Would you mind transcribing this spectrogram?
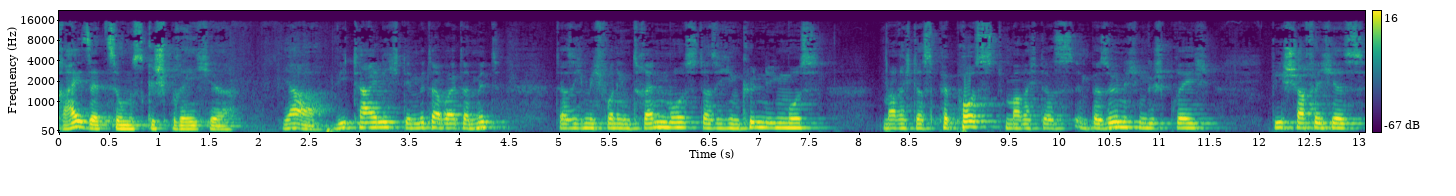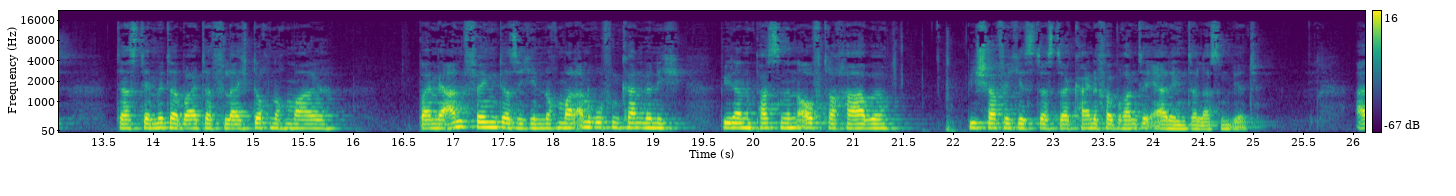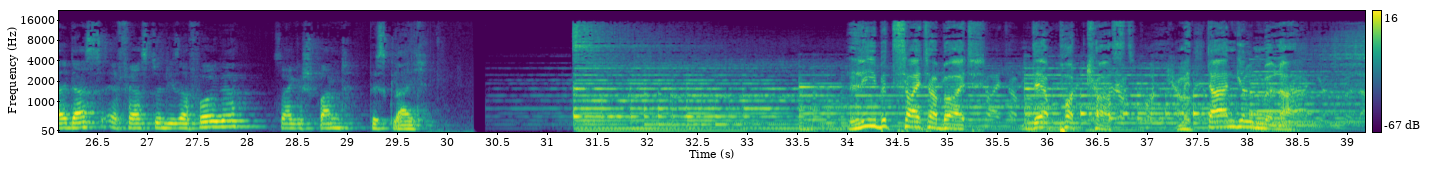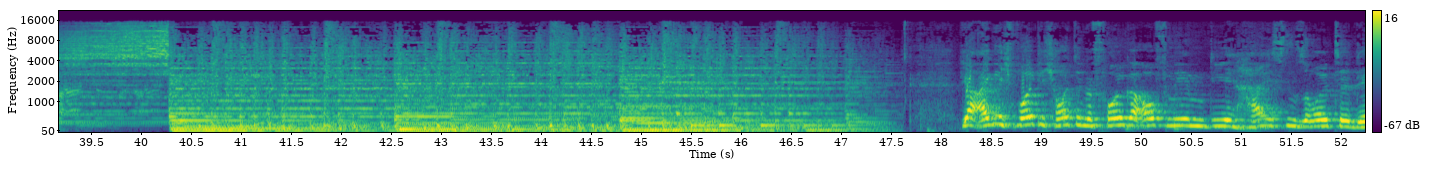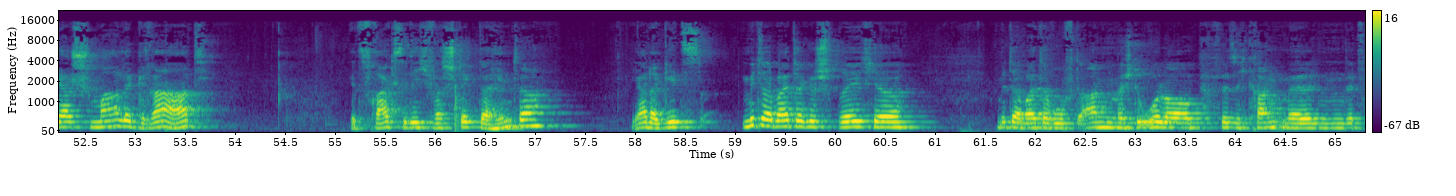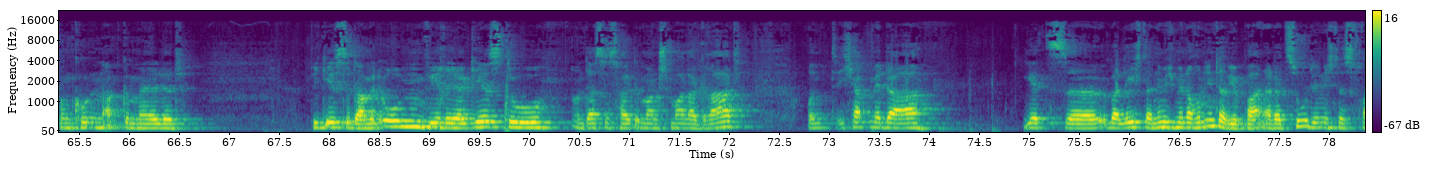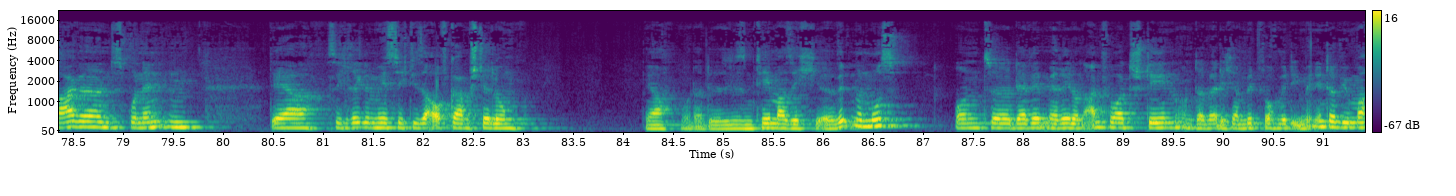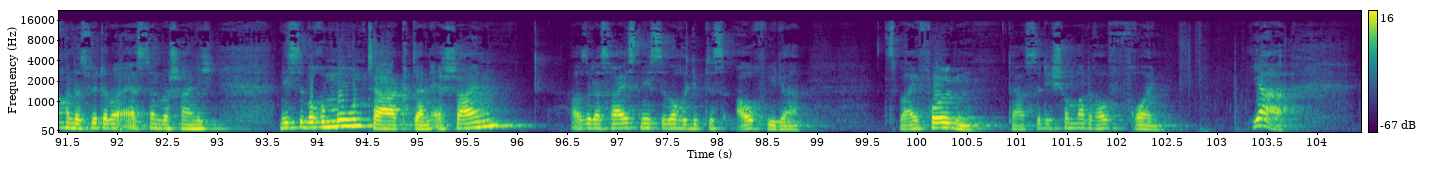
Freisetzungsgespräche. Ja, wie teile ich dem Mitarbeiter mit, dass ich mich von ihm trennen muss, dass ich ihn kündigen muss? Mache ich das per Post? Mache ich das im persönlichen Gespräch? Wie schaffe ich es, dass der Mitarbeiter vielleicht doch nochmal bei mir anfängt, dass ich ihn nochmal anrufen kann, wenn ich wieder einen passenden Auftrag habe? Wie schaffe ich es, dass da keine verbrannte Erde hinterlassen wird? All das erfährst du in dieser Folge. Sei gespannt. Bis gleich. Liebe Zeitarbeit, der Podcast mit Daniel Müller. Ja, eigentlich wollte ich heute eine Folge aufnehmen, die heißen sollte Der schmale Grat. Jetzt fragst du dich, was steckt dahinter? Ja, da geht's Mitarbeitergespräche, Mitarbeiter ruft an, möchte Urlaub, will sich krank melden, wird vom Kunden abgemeldet. Wie gehst du damit um? Wie reagierst du? Und das ist halt immer ein schmaler Grat. Und ich habe mir da jetzt äh, überlegt, dann nehme ich mir noch einen Interviewpartner dazu, den ich das frage, einen Disponenten, der sich regelmäßig dieser Aufgabenstellung ja, oder diesem Thema sich äh, widmen muss. Und äh, der wird mir Rede und Antwort stehen und da werde ich am Mittwoch mit ihm ein Interview machen. Das wird aber erst dann wahrscheinlich nächste Woche Montag dann erscheinen. Also das heißt, nächste Woche gibt es auch wieder zwei Folgen. Da hast du dich schon mal drauf freuen. Ja,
